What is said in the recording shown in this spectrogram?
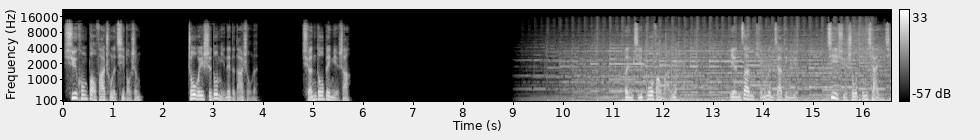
虚空爆发出了气爆声。周围十多米内的打手们全都被灭杀。本集播放完了，点赞、评论、加订阅，继续收听下一集。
